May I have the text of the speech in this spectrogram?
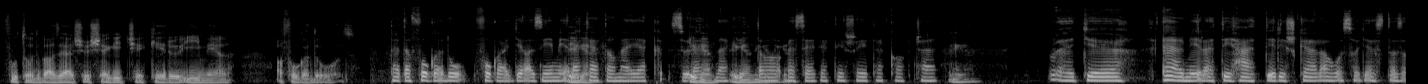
futott be az első segítségkérő e-mail a fogadóhoz. Tehát a fogadó fogadja az e-maileket, igen. amelyek születnek igen, itt igen, a igen, beszélgetéseitek kapcsán. Igen. Egy elméleti háttér is kell ahhoz, hogy ezt az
